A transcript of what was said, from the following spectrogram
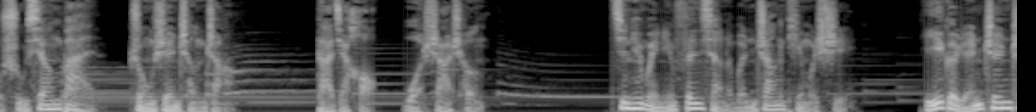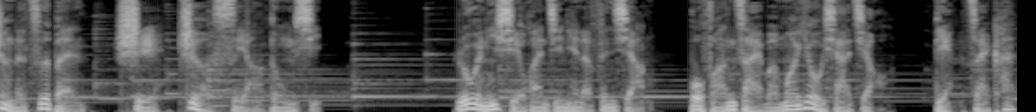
书相伴，终身成长。大家好，我是阿成。今天为您分享的文章题目是：一个人真正的资本是这四样东西。如果你喜欢今天的分享，不妨在文末右下角点个再看。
